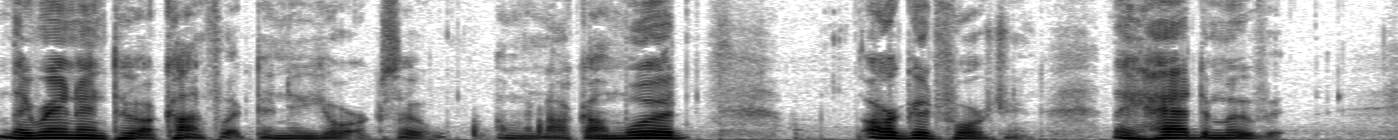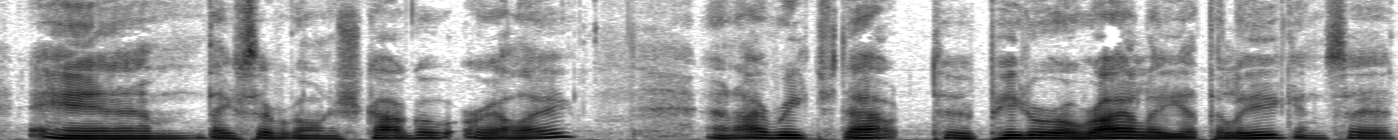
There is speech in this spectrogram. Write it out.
they ran into a conflict in New York. So I'm gonna knock on wood, our good fortune. They had to move it, and they said we're going to Chicago or L.A. And I reached out to Peter O'Reilly at the league and said,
